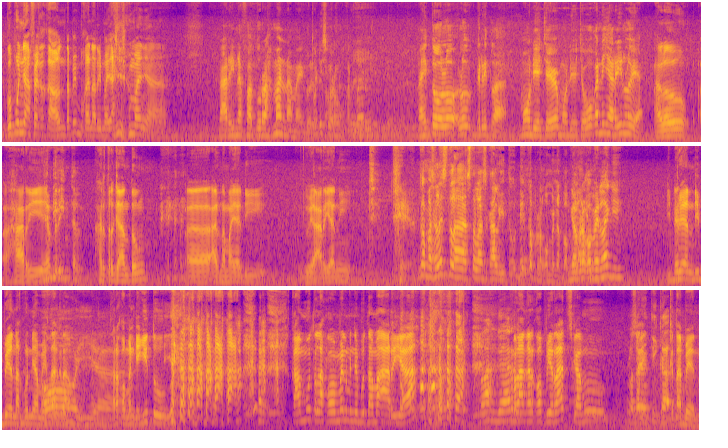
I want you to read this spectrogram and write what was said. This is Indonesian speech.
gue punya fake account tapi bukan Ari Mayadi namanya. Narina Faturrahman namanya gue. Atau dia seorang bukan baru Nah itu lo lo gerit lah. Mau dia cewek mau dia cowok kan dia nyariin lo ya. Halo, hari Jadi tadi? Intel. Hari tergantung eh Ari Mayadi gue Arya nih. Enggak masalahnya setelah setelah sekali itu dia nggak pernah komen apa apa Nggak pernah komen lagi. di ban di ban akunnya sama Instagram. Oh, iya. Karena komen kayak gitu. kamu telah komen menyebut nama Arya, Melanggar. melanggar copyright, kamu Melanggar etika. Kita ban.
